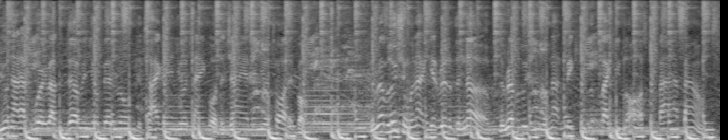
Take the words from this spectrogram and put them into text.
You will not have to worry about the dove in your bedroom, the tiger in your tank, or the giant in your toilet bowl. The revolution will not get rid of the nubs. The revolution will not make you look like you lost five pounds.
